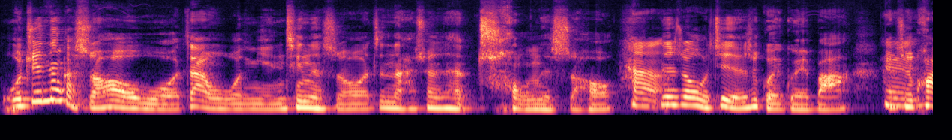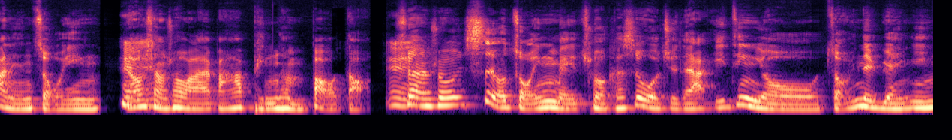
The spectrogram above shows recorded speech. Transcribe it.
我觉得那个时候，我在我年轻的时候，真的还算是很冲的时候。那时候我记得是鬼鬼吧，还是跨年走音，嗯、然后想说我来帮他平衡报道。嗯、虽然说是有走音没错，可是我觉得他一定有走音的原因。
